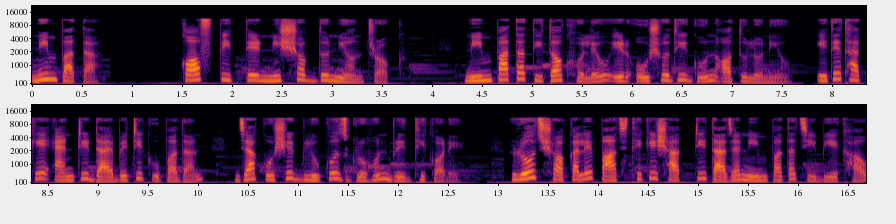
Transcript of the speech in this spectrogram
নিমপাতা কফ পিত্তের নিঃশব্দ নিয়ন্ত্রক। নিমপাতা তিতক হলেও এর ঔষধি গুণ অতুলনীয়। এতে থাকে অ্যান্টি ডায়াবেটিক উপাদান, যা কোষে গ্লুকোজ গ্রহণ বৃদ্ধি করে। রোজ সকালে পাঁচ থেকে সাতটি তাজা নিমপাতা চিবিয়ে খাও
